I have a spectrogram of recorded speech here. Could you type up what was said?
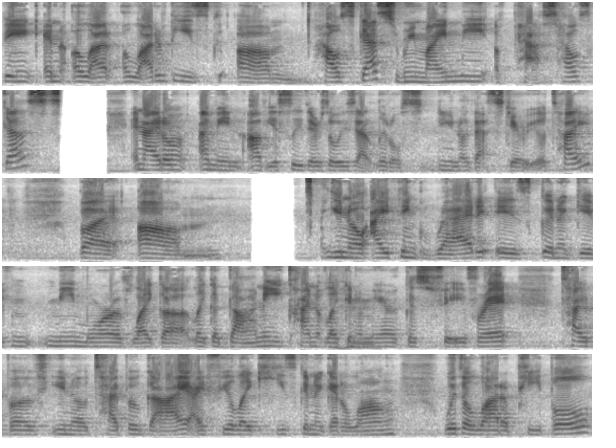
think and a lot a lot of these um, house guests remind me of past house guests. And i don't i mean obviously there's always that little you know that stereotype but um you know, I think Red is gonna give me more of like a like a Donny, kind of like mm-hmm. an America's favorite type of you know type of guy. I feel like he's gonna get along with a lot of people.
